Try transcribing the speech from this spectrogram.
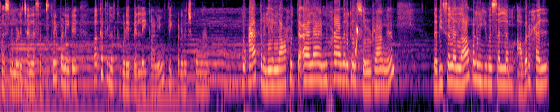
ஃபர்ஸ்ட் நம்மளோட சேனலை சப்ஸ்கிரைப் பண்ணிவிட்டு பக்கத்தில் இருக்கக்கூடிய பெல் ஐக்கானையும் கிளிக் பண்ணி வச்சுக்கோங்க. முஆத் ரலியல்லாஹு தஆலா அவர்கள் சொல்கிறாங்க நபி ஸல்லல்லாஹு அலைஹி வசல்லம் அவர்கள்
